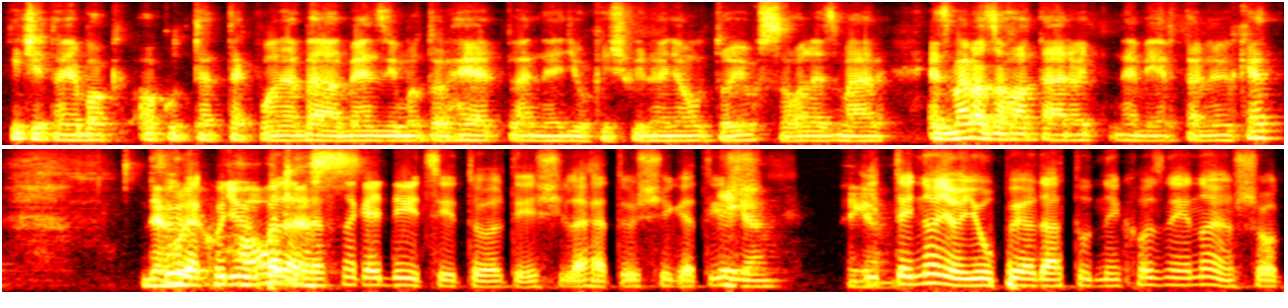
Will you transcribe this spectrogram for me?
kicsit nagyobb akut tettek volna bele a benzinmotor helyett, lenne egy jó kis villanyautójuk, szóval ez már, ez már az a határ, hogy nem értem őket. De Főleg, hogy, hogy ők beletesznek lesz... egy DC töltési lehetőséget is. Igen, igen. Itt egy nagyon jó példát tudnék hozni. Én nagyon sok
